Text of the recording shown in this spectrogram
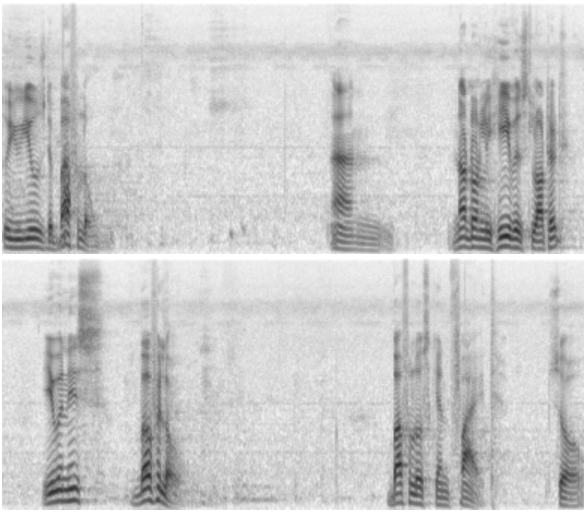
so you used a buffalo. And not only he was slaughtered, even his buffalo. Buffaloes can fight. So,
